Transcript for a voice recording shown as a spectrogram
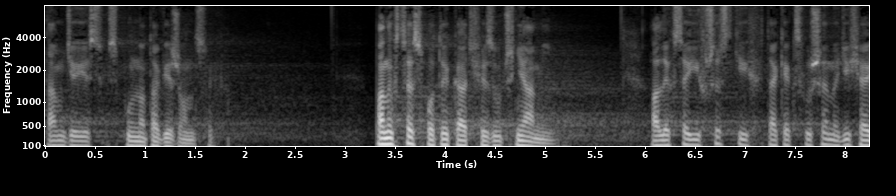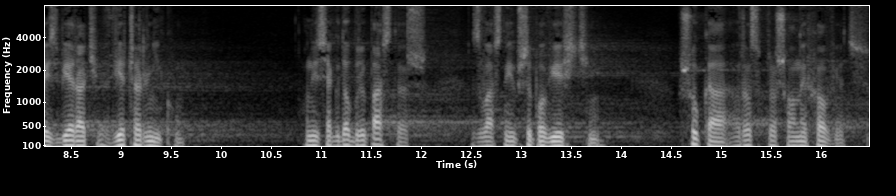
tam, gdzie jest wspólnota wierzących. Pan chce spotykać się z uczniami, ale chce ich wszystkich, tak jak słyszymy dzisiaj, zbierać w wieczerniku. On jest jak dobry pasterz z własnej przypowieści. Szuka rozproszonych owiec.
